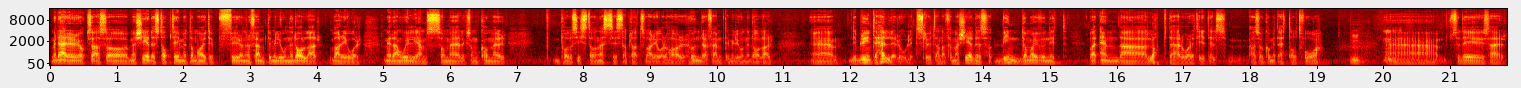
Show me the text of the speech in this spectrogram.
Men där är det också, alltså Mercedes toppteamet, de har ju typ 450 miljoner dollar varje år. Medan Williams som är liksom kommer på sista och näst sista plats varje år har 150 miljoner dollar. Eh, det blir ju inte heller roligt i slutändan för Mercedes, de har ju vunnit varenda lopp det här året hittills. Alltså kommit ett och två. Mm. Eh, så det är ju så här,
